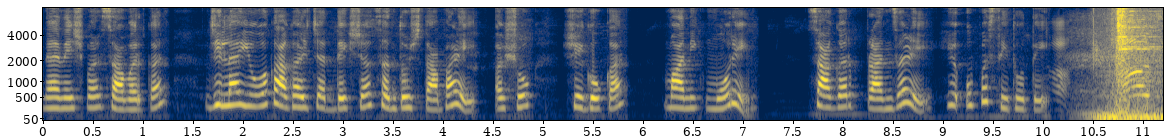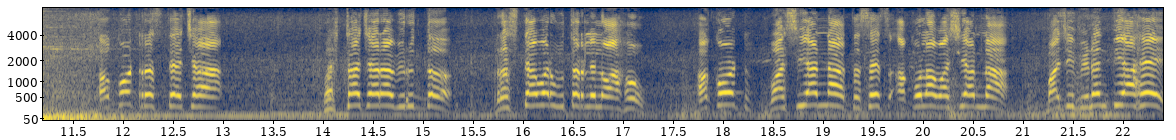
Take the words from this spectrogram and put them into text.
ज्ञानेश्वर सावरकर जिल्हा युवक आघाडीचे अध्यक्ष संतोष दाभाळे अशोक शेगोकार मानिक मोरे सागर प्रांजळे हे उपस्थित होते. आज अकोट रस्त्याच्या भ्रष्टाचाराविरुद्ध रस्त्यावर उतरलेलो आहो. अकोट वासियांना तसेच अकोला वासियांना माझी विनंती आहे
